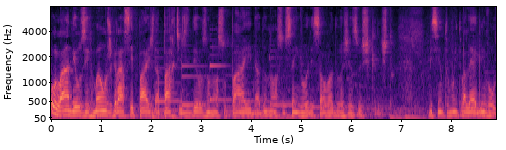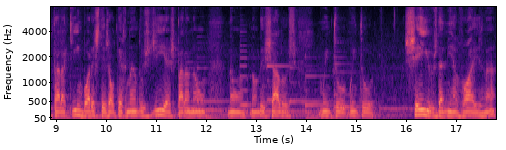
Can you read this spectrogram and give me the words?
Olá, meus irmãos, graça e paz da parte de Deus, o nosso Pai, e da do nosso Senhor e Salvador Jesus Cristo. Me sinto muito alegre em voltar aqui, embora esteja alternando os dias para não não, não deixá-los muito muito cheios da minha voz, né?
